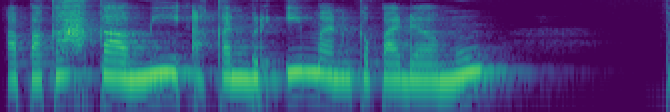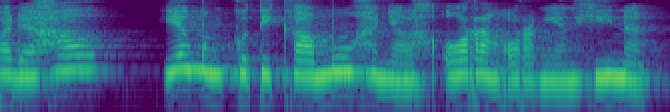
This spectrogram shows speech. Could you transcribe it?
Apakah kami akan beriman kepadamu, padahal yang mengikuti kamu hanyalah orang-orang yang hina.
